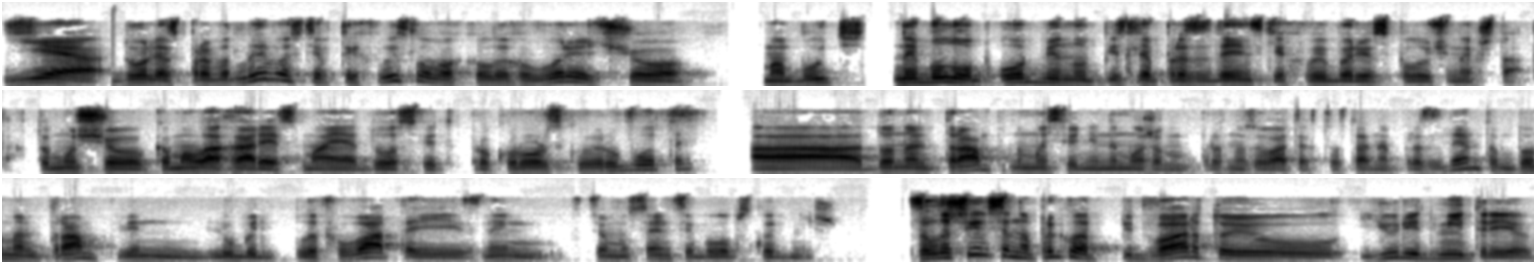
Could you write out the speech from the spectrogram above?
є доля справедливості в тих висловах, коли говорять, що мабуть, не було б обміну після президентських виборів в Сполучених Штатах, тому що Камала Гарріс має досвід прокурорської роботи. А Дональд Трамп, ну ми сьогодні не можемо прогнозувати, хто стане президентом. Дональд Трамп він любить блефувати, і з ним в цьому сенсі було б складніше. Залишився, наприклад, під вартою Юрій Дмитрієв,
